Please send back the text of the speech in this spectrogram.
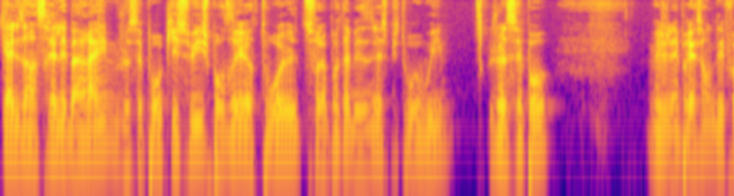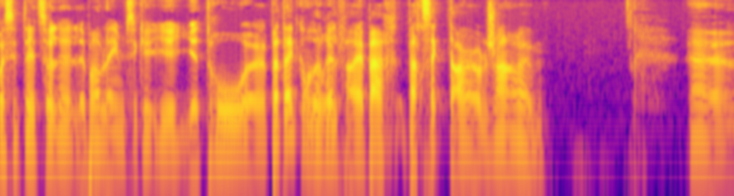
Quels en seraient les barèmes? Je sais pas. Qui suis-je pour dire, toi, tu ferais pas ta business, puis toi, oui? Je le sais pas. Mais j'ai l'impression que des fois, c'est peut-être ça le, problème. C'est qu'il y, a trop... Euh, peut-être qu'on devrait le faire par, secteur, genre... Euh, euh,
